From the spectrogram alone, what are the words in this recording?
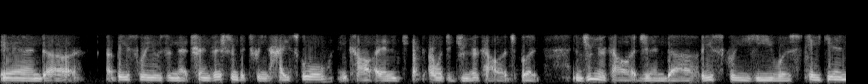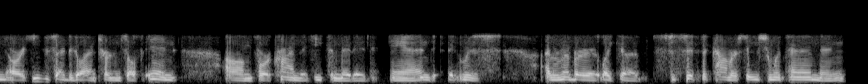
and uh, basically, it was in that transition between high school and college, and I went to junior college, but in junior college, and uh, basically he was taken, or he decided to go ahead and turn himself in um, for a crime that he committed, and it was. I remember like a specific conversation with him, and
